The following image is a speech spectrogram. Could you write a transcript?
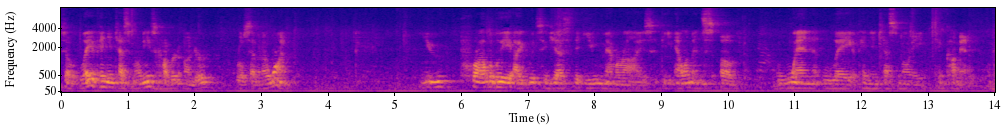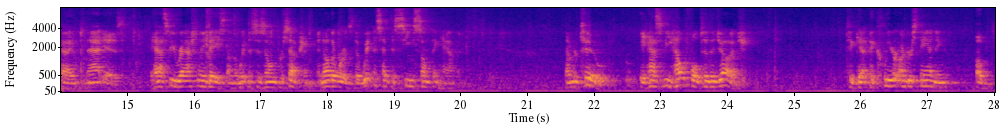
So lay opinion testimony is covered under Rule 701. You probably, I would suggest that you memorize the elements of when lay opinion testimony can come in, okay? And that is, it has to be rationally based on the witness's own perception. In other words, the witness had to see something happen. Number two, it has to be helpful to the judge to get a clear understanding of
